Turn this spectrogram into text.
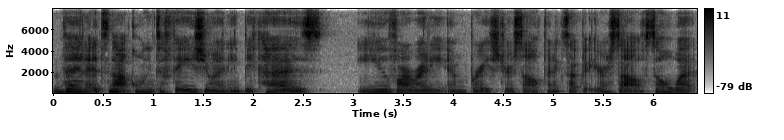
then it's not going to faze you any because you've already embraced yourself and accepted yourself. So what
